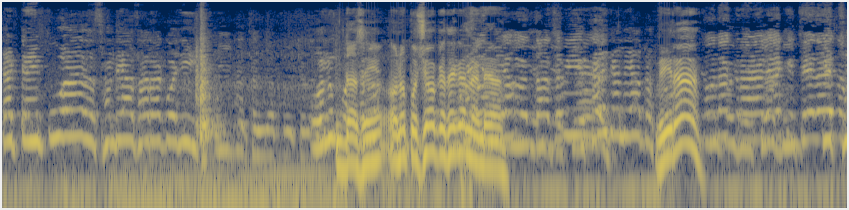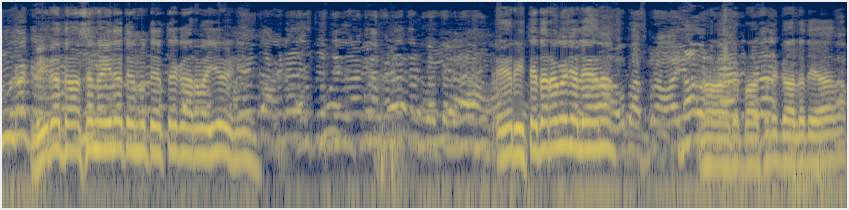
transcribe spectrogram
ਤੇ ਟੈਂਪੂ ਵਾਲਾ ਲੱਥਣ ਦਿਆ ਸਾਰਾ ਕੁਝ ਹੀ। ਕੀ ਦੱਸਣਗਾ ਪੁੱਛ। ਉਹਨੂੰ ਪੁੱਛ। ਦੱਸੀ ਉਹਨੂੰ ਪੁੱਛੋ ਕਿੱਥੇ ਘੱਲਣ ਡਿਆ। ਦੱਸ ਵੀਰ ਕਿੱਥੇ ਚੱਲਿਆ ਦੱਸੋ। ਵੀਰ। ਉਹਦਾ ਕਿਰਾਇਆ ਲਿਆ ਕਿੱਥੇ ਦਾ ਇਹ ਕਿੱਥੋਂ ਦਾ ਵੀਰ ਦੱਸ ਨਹੀਂ ਤਾਂ ਤੈਨੂੰ ਤੇਰੇ ਤੇ ਕਾਰਵਾਈ ਹੋਈ ਨਹੀਂ। ਇਹ ਰਿਸ਼ਤੇਦਾਰਾਂ ਕੋ ਚੱਲਿਆ ਨਾ। ਹਾਂ ਤੇ ਬਸ ਤੇ ਗੱਲ ਤੇ ਆ।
